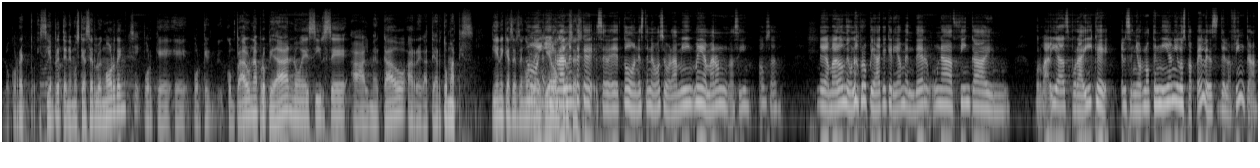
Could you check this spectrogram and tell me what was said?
lo correcto. Y siempre tenemos que hacerlo en orden Sí. porque, eh, porque comprar una propiedad no es irse al mercado a regatear tomates. tiene que hacerse en No, orden. y un realmente que se ve todo en este negocio, ¿verdad? A mí me llamaron así, pausa. Me llamaron de una propiedad que querían vender, una finca en, por varias, por ahí, que el señor no tenía ni los papeles de la finca.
